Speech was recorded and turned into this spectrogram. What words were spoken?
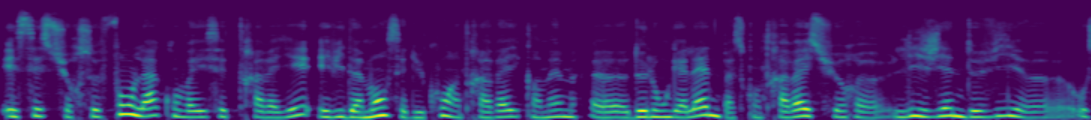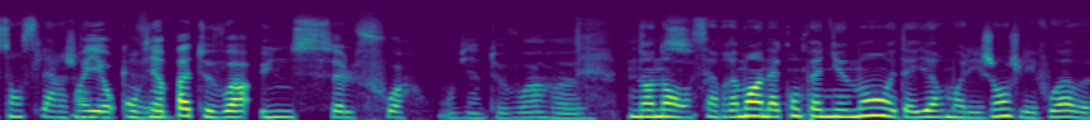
Et c'est sur ce fond-là qu'on va essayer de travailler. Évidemment, c'est du coup un travail quand même euh, de longue haleine parce qu'on travaille sur euh, l'hygiène de vie au sens large. hein. Oui, on, Donc, on vient pas te voir une seule fois. On vient te voir. Non, non, c'est vraiment un accompagnement. D'ailleurs, moi, les gens, je les vois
